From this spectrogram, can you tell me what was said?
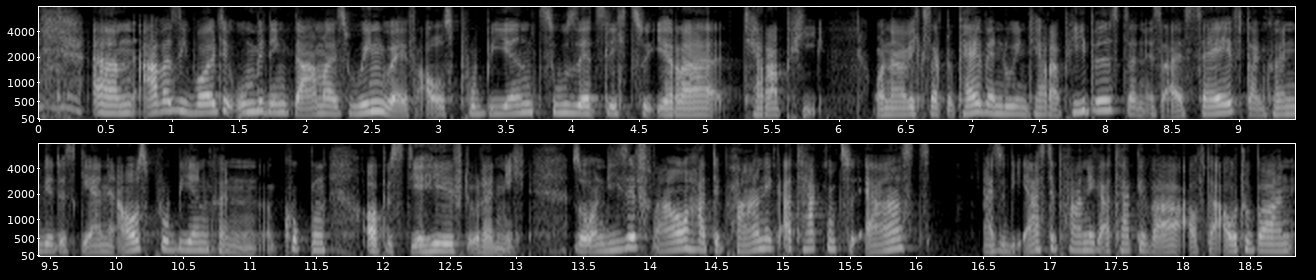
ähm, aber sie wollte unbedingt damals Wingwave ausprobieren, zusätzlich zu ihrer Therapie. Und dann habe ich gesagt, okay, wenn du in Therapie bist, dann ist alles safe, dann können wir das gerne ausprobieren, können gucken, ob es dir hilft oder nicht. So, und diese Frau hatte Panikattacken zuerst. Also die erste Panikattacke war auf der Autobahn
